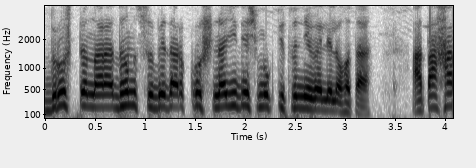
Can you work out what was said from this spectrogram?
दृष्ट नराधम सुभेदार कृष्णाजी देशमुख तिथून निघालेला होता. आता हा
